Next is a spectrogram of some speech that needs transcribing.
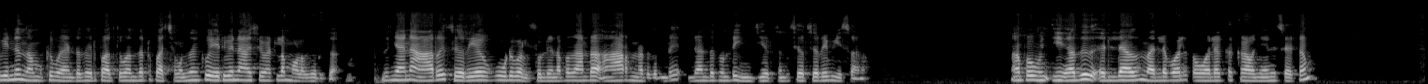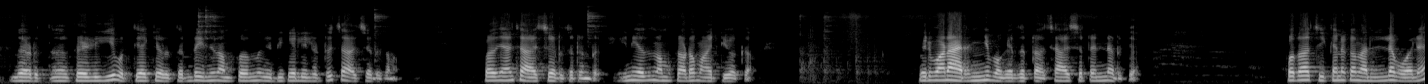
പിന്നെ നമുക്ക് വേണ്ടത് ഒരു പത്ത് പന്ത്രണ്ട് പച്ചമുളക് നിങ്ങൾക്ക് എരിവിന് ആവശ്യമായിട്ടുള്ള മുളക് എടുക്കുക ഇത് ഞാൻ ആറ് ചെറിയ കൂട് വെളുത്തുള്ളിയാണ്. അപ്പോൾ അതാണ്ട് ആറെണ്ണം എടുത്തിട്ടുണ്ട്. രണ്ട് തുണ്ട് ഇഞ്ചി എടുത്തിട്ടുണ്ട്. ചെറിയ ചെറിയ പീസാണ് അപ്പോൾ അത് എല്ലാതും നല്ലപോലെ തോലൊക്കെ കളഞ്ഞതിന് ശേഷം ഇത് എടുത്ത് കഴുകി വൃത്തിയാക്കി എടുത്തിട്ടുണ്ട്. ഇനി നമുക്കൊന്ന് ഇടികല്ലിലിട്ട് ചായച്ചെടുക്കണം അപ്പോൾ അത് ഞാൻ ചായച്ചെടുത്തിട്ടുണ്ട് ഇനി അത് നമുക്ക് അവിടെ മാറ്റി വെക്കാം. ഒരുപാട് അരഞ്ഞു പോകരുത് കേട്ടോ ചായച്ചിട്ട് തന്നെ എടുക്കുക. അപ്പോൾ അതാ ചിക്കനൊക്കെ നല്ലപോലെ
